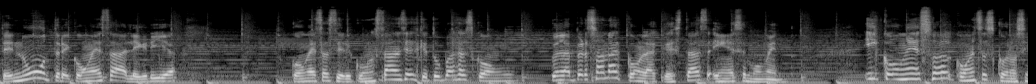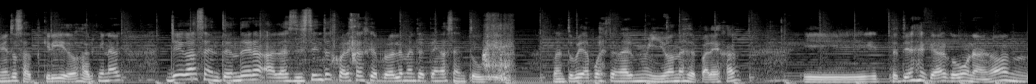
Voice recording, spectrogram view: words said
te nutre con esa alegría, con esas circunstancias que tú pasas con, con la persona con la que estás en ese momento. Y con eso, con esos conocimientos adquiridos, al final llegas a entender a las distintas parejas que probablemente tengas en tu vida. Pues en tu vida puedes tener millones de parejas y te tienes que quedar con una, ¿no?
